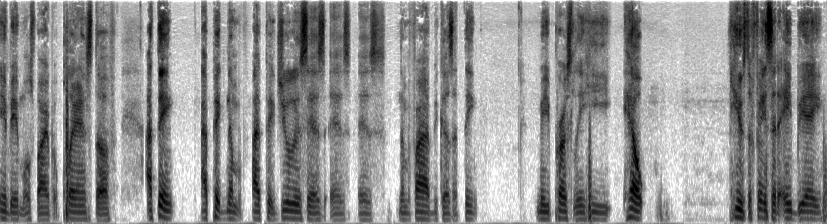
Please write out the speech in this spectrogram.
NBA most valuable player and stuff. I think I picked number I picked Julius as as as number five because I think me personally he helped. He was the face of the ABA,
